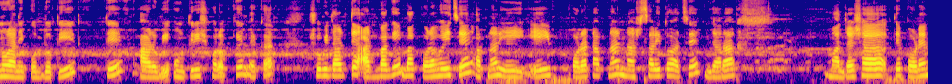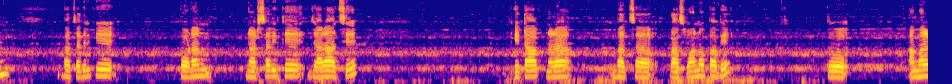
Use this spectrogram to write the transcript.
নুরানি পদ্ধতিতে আরবি উনত্রিশ হরফকে লেখার সুবিধার্থে আট ভাগে করা হয়েছে। আপনার এই এই পড়াটা আপনার নার্সারি তো আছে। যারা মাদ্রাসাতে পড়েন, বাচ্চাদেরকে পড়ান নার্সারিতে যারা আছে, এটা আপনারা বাচ্চা ক্লাস ওয়ানও পাবে। তো আমার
